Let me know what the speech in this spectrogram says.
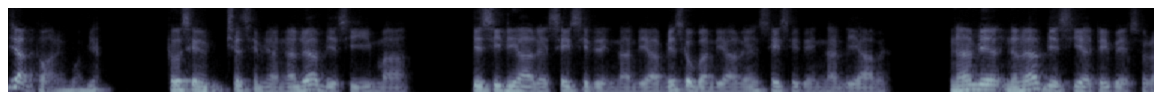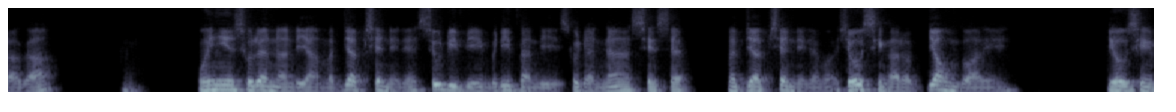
ပြတ်သွားတယ်ပေါ့ဗျာရုပ်စဉ်ဖြစ်စဉ်များအနန္တရပစ္စည်းမှာပစ္စည်းတရားလည်းစိတ်စိတ်တဲ့နန္တရားပစ္စုပန်တရားလည်းစိတ်စိတ်တဲ့နန္တရားပဲနန္ပြနန္ဒပစ္စည်းရဲ့အဓိပ္ပာယ်ဆိုတာကဝိညာဉ်ဆိုတဲ့နန္တရားမပြတ်ဖြစ်နေတယ်သုတိပိပရိတန်ဒီဆိုတဲ့နန်းဆင်ဆက် မပြတ်ဖြစ်နေတယ်ပေါ့ရုပ်စဉ်ကတော့ပြောင်းသွားတယ်ရုပ်စဉ်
